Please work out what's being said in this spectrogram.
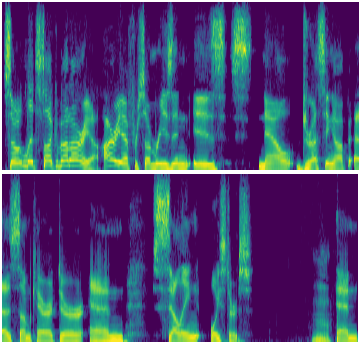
so let's talk about Arya. Arya, for some reason, is now dressing up as some character and selling oysters. And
